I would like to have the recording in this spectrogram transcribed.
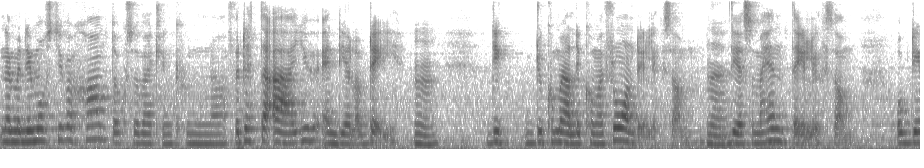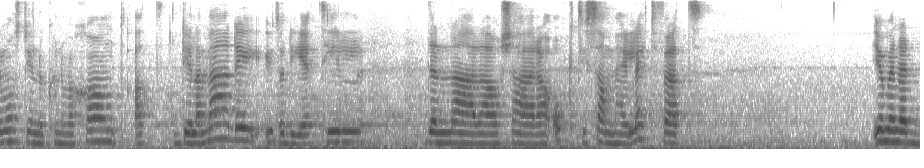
Nej men det måste ju vara skönt också att verkligen kunna, för detta är ju en del av dig. Mm. Det, du kommer aldrig komma ifrån det liksom. Nej. Det som har hänt dig liksom. Och det måste ju ändå kunna vara skönt att dela med dig utav det till den nära och kära och till samhället för att jag menar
